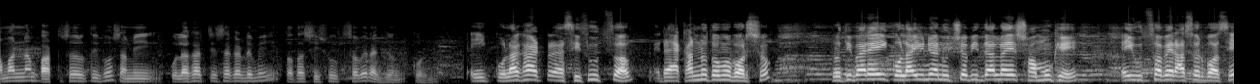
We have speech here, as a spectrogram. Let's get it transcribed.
আমার নাম পার্থসারথী ঘোষ, আমি কোলাঘাট চেস একাডেমি তথা শিশু উৎসবের একজন কর্মী। এই কোলাঘাট শিশু উৎসব, এটা একান্নতম বর্ষ। প্রতিবারে এই কোলা ইউনিয়ন উচ্চ বিদ্যালয়ের সম্মুখে এই উৎসবের আসর বসে।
